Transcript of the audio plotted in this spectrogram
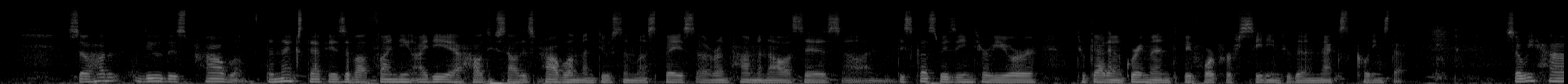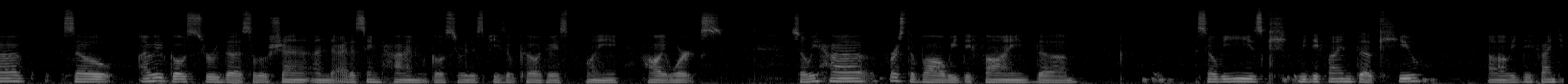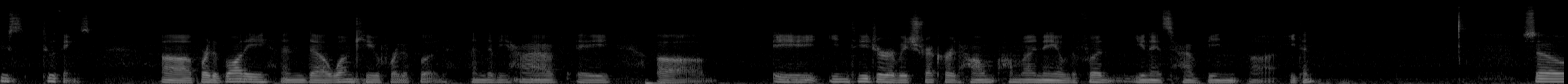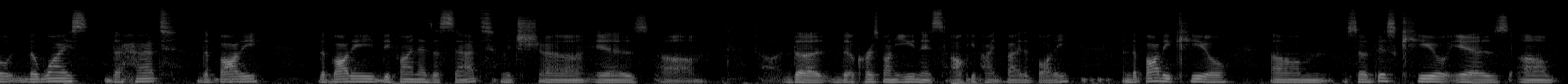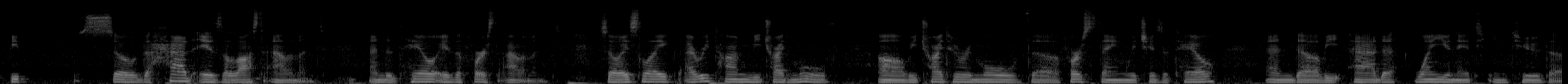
so how to do this problem? The next step is about finding idea how to solve this problem and do some uh, space uh, runtime analysis uh, and discuss with the interviewer to get an agreement before proceeding to the next coding step. So we have, so I will go through the solution and at the same time go through this piece of code to explain how it works. So we have, first of all, we define the, so we use, queue, we define the queue, uh, we define two, two things uh, for the body and uh, one queue for the foot. And we have a uh, a integer which record how, how many of the food units have been uh, eaten. So the wise the head the body the body defined as a set which uh, is um, the the corresponding units occupied by the body. And the body queue um, so this queue is um, so the head is the last element and the tail is the first element. So it's like every time we try to move uh, we try to remove the first thing which is the tail and uh, we add one unit into the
